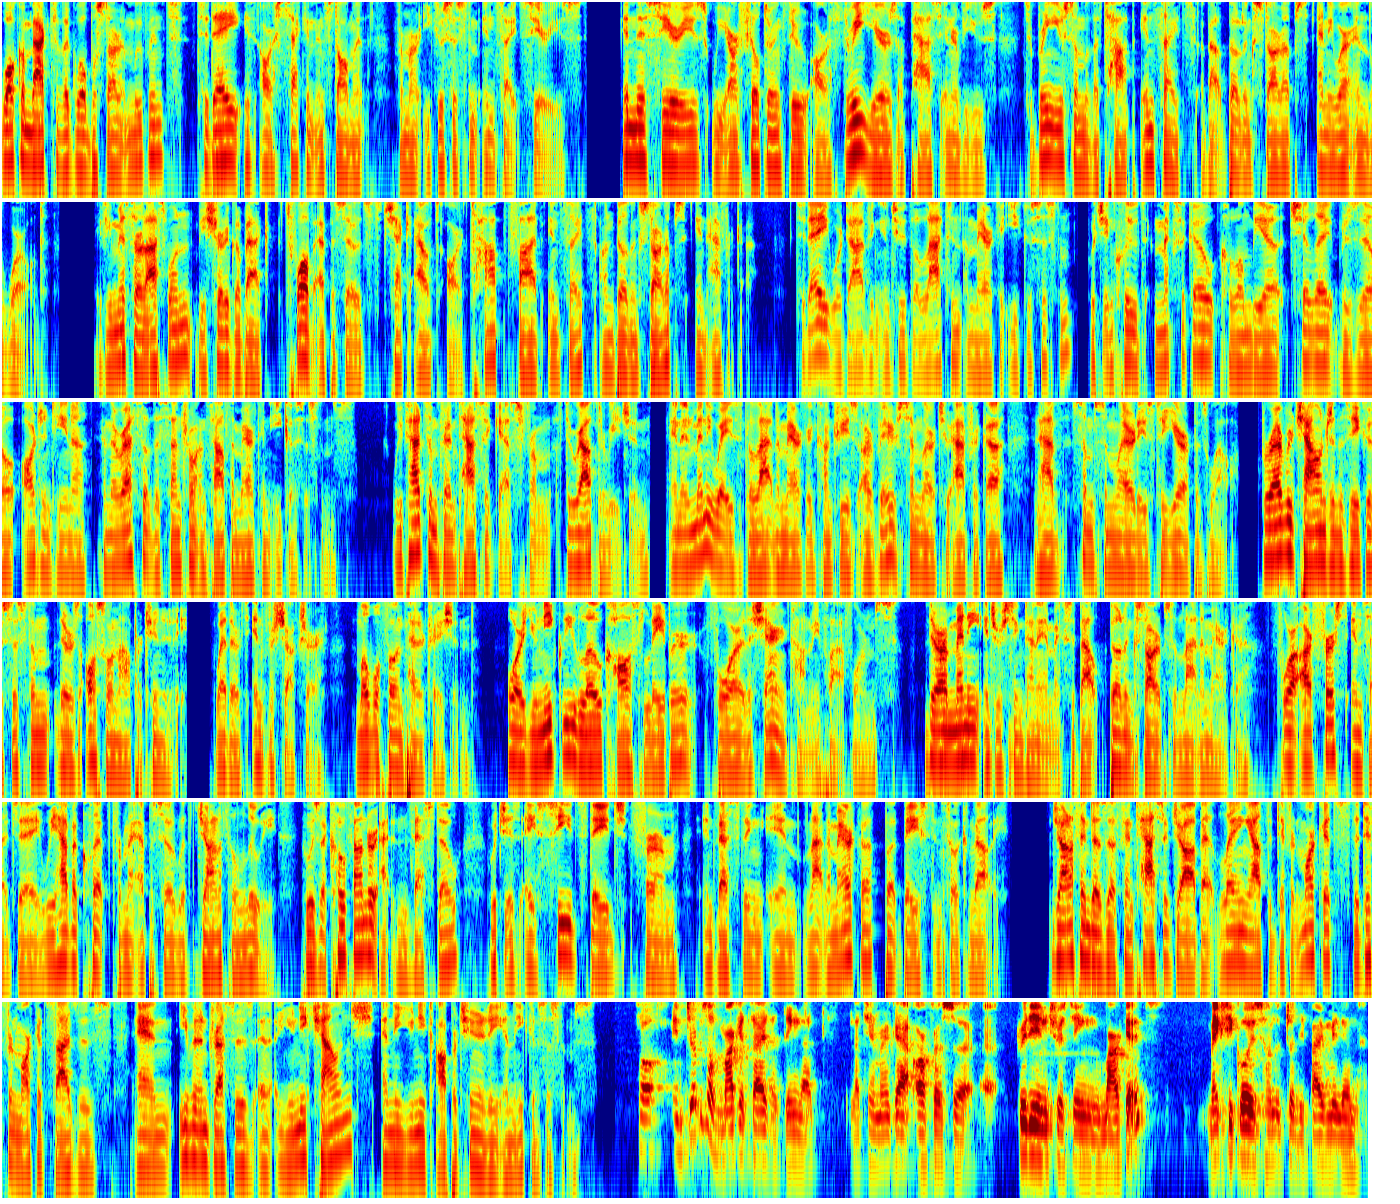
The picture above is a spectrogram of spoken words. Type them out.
Welcome back to the Global Startup Movement. Today is our second installment from our Ecosystem Insights series. In this series, we are filtering through our three years of past interviews to bring you some of the top insights about building startups anywhere in the world. If you missed our last one, be sure to go back 12 episodes to check out our top five insights on building startups in Africa. Today, we're diving into the Latin America ecosystem, which includes Mexico, Colombia, Chile, Brazil, Argentina, and the rest of the Central and South American ecosystems. We've had some fantastic guests from throughout the region, and in many ways, the Latin American countries are very similar to Africa and have some similarities to Europe as well. For every challenge in this ecosystem, there's also an opportunity, whether it's infrastructure, mobile phone penetration, or uniquely low cost labor for the sharing economy platforms. There are many interesting dynamics about building startups in Latin America. For our first insight today, we have a clip from my episode with Jonathan Lewy, who is a co founder at Investo, which is a seed stage firm investing in Latin America but based in Silicon Valley. Jonathan does a fantastic job at laying out the different markets, the different market sizes, and even addresses a, unique challenge and a unique opportunity in the ecosystems. So, in terms of market size, I think that Latin America offers a pretty interesting market. Mexico is 125 million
